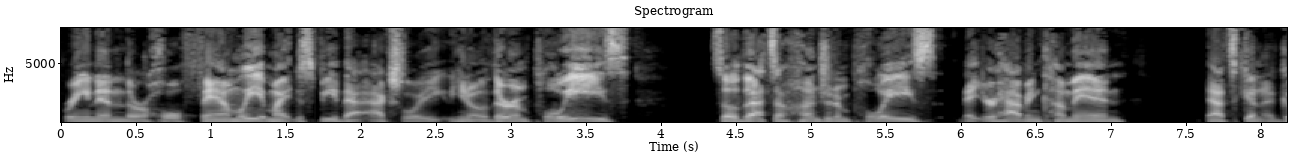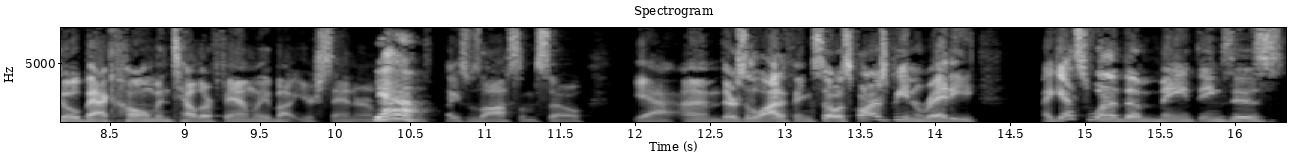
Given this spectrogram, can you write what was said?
bringing in their whole family. It might just be that actually, you know, their employees. So that's 100 employees that you're having come in that's going to go back home and tell their family about your center. And yeah. This place was awesome. So, yeah, um, there's a lot of things. So, as far as being ready, I guess one of the main things is,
